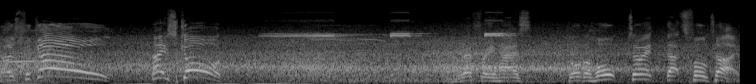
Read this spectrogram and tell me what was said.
Goes for goal! They've scored! The referee has brought a halt to it. That's full time.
